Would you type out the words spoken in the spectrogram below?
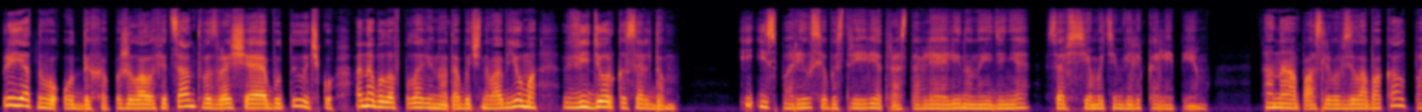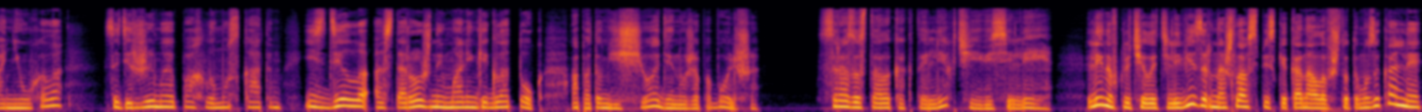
Приятного отдыха, пожелал официант, возвращая бутылочку, она была в половину от обычного объема, в ведерко со льдом. И испарился быстрее ветра, оставляя Лину наедине со всем этим великолепием. Она опасливо взяла бокал, понюхала, содержимое пахло мускатом и сделала осторожный маленький глоток, а потом еще один уже побольше. Сразу стало как-то легче и веселее. Лина включила телевизор, нашла в списке каналов что-то музыкальное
